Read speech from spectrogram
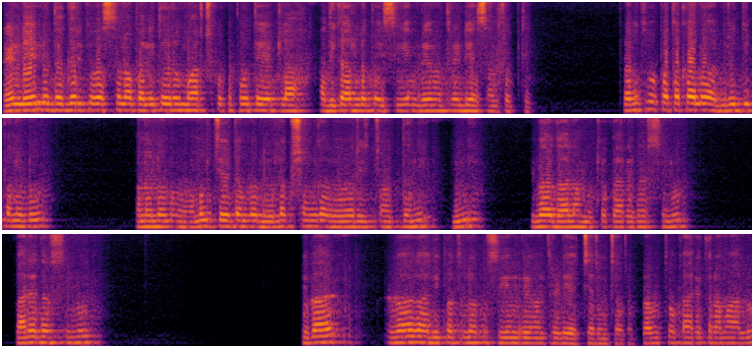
రెండేళ్ళు దగ్గరికి వస్తున్న పనితీరు మార్చుకోకపోతే ఎట్లా? అధికారులపై సీఎం రేవంత్ రెడ్డి అసంతృప్తి. ప్రభుత్వ పథకాలు అభివృద్ధి పనులు పనులను అమలు చేయడంలో నిర్లక్ష్యంగా వ్యవహరించవద్దని అన్ని విభాగాల ముఖ్య కార్యదర్శులు కార్యదర్శులు విభాగ విభాగాధిపతులకు సీఎం రేవంత్ రెడ్డి హెచ్చరించారు. ప్రభుత్వ కార్యక్రమాలు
